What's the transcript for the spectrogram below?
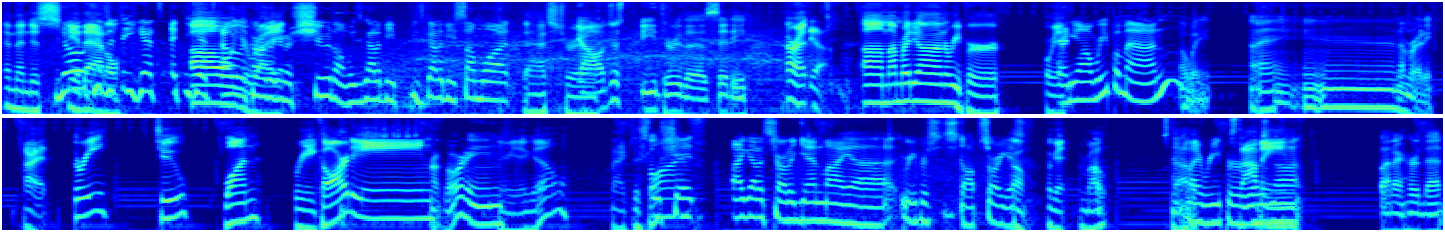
and then just No, because if he gets if he gets Oh, out of the you're car, right. they're gonna shoot him. He's got to be he's got to be somewhat. That's true. Yeah, I'll just speed through the city. All right. Yeah. Um, I'm ready on Reaper for you. Ready on Reaper Man. Oh wait, and I'm ready. All right. Three, two, one. Recording. Recording. There you go. Back to Oh shit! I gotta start again. My uh Reaper stop. Sorry guys. Oh, okay. I'm wrong. Stop My it. Reaper Stopping. was not. Glad I heard that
